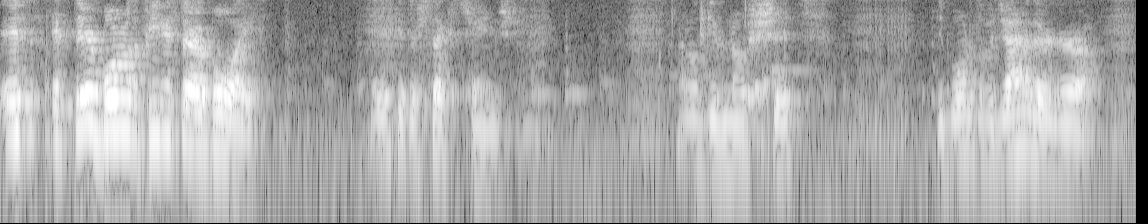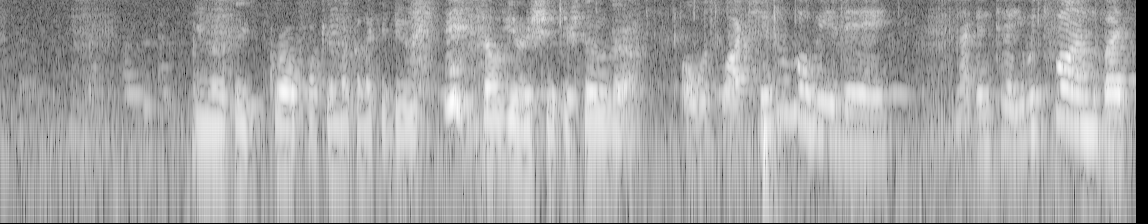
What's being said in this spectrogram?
If, if they're born with a penis, they're a boy. They just get their sex changed. I don't give no shits. They're born with a vagina, they're a girl. Even if they grow up fucking looking like a dude. don't give a shit, they're still a girl. I was watching a movie today. I'm not gonna tell you which one, but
